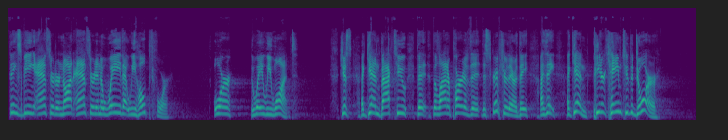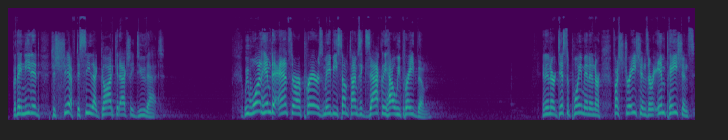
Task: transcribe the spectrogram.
Things being answered or not answered in a way that we hoped for or the way we want. Just again, back to the, the latter part of the, the scripture there. They, I think, again, Peter came to the door, but they needed to shift to see that God could actually do that. We want Him to answer our prayers, maybe sometimes exactly how we prayed them. And in our disappointment and our frustrations or impatience,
